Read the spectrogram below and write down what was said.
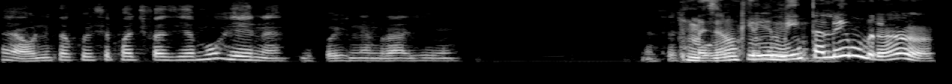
É, a única coisa que você pode fazer é morrer, né? Depois de lembrar de. Mas eu não queria nem né? estar tá lembrando.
